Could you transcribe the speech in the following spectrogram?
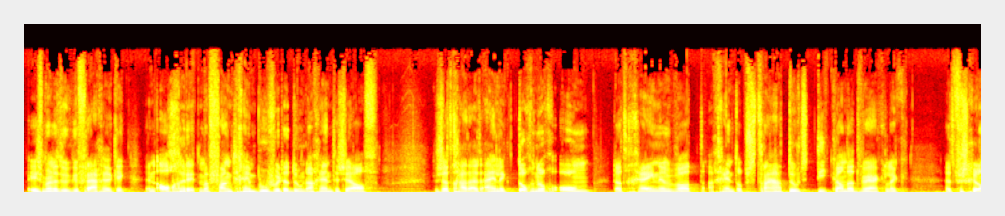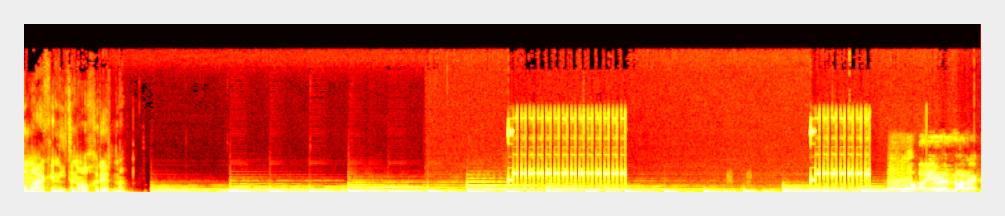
is maar natuurlijk de vraag. Kijk, een algoritme vangt geen boeven, dat doen agenten zelf. Dus dat gaat uiteindelijk toch nog om datgene wat agent op straat doet. Die kan daadwerkelijk het verschil maken, niet een algoritme. Met Mark.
